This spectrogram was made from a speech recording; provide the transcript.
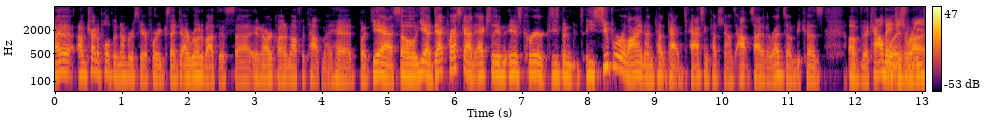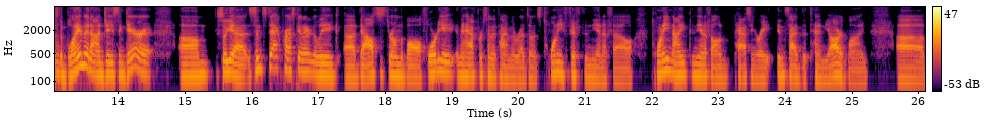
I, I'm trying to pull up the numbers here for you because I, I, wrote about this uh, in an article. I don't know off the top of my head, but yeah. So yeah, Dak Prescott actually in, in his career because he's been he's super reliant on t- pa- passing touchdowns outside of the red zone because of the Cowboys. They just run. used to blame it on Jason Garrett. Um, so yeah, since Dak Prescott entered the league, uh, Dallas has thrown the ball 48 and a half percent of the time in the red zone. It's 25th in the NFL, 29th in the NFL in passing rate inside the 10 yard line. Uh,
